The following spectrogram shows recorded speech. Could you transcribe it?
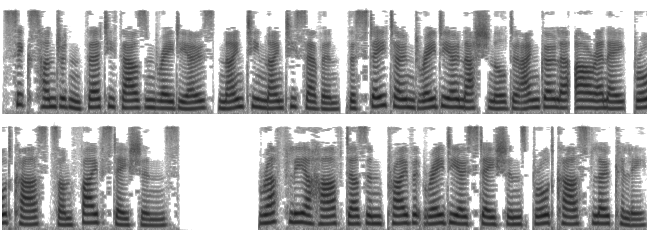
630,000 radios 1997 The state-owned Radio Nacional de Angola RNA broadcasts on 5 stations. Roughly a half dozen private radio stations broadcast locally.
